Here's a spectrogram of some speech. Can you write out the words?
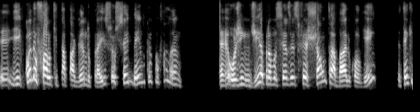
E, e, quando eu falo que tá pagando para isso, eu sei bem do que eu tô falando. É, hoje em dia, para você às vezes fechar um trabalho com alguém, você tem que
